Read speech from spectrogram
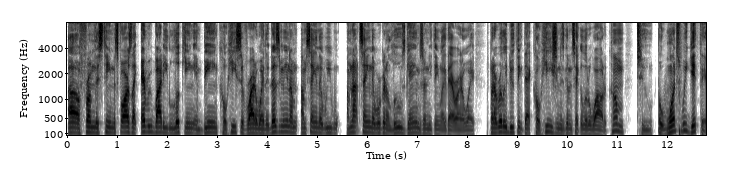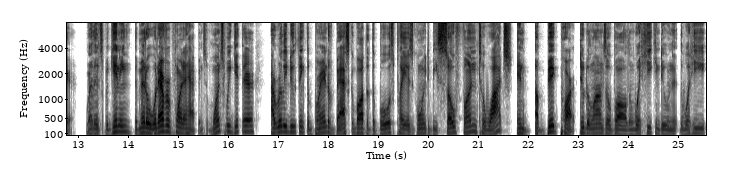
uh, from this team as far as like everybody looking and being cohesive right away. That doesn't mean I'm I'm saying that we I'm not saying that we're gonna lose games or anything like that right away. But I really do think that cohesion is gonna take a little while to come to. But once we get there, whether it's beginning, the middle, whatever point it happens, once we get there, I really do think the brand of basketball that the Bulls play is going to be so fun to watch, and a big part due to Lonzo Ball and what he can do and what he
